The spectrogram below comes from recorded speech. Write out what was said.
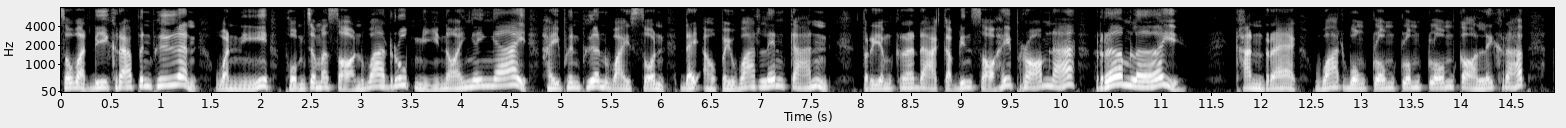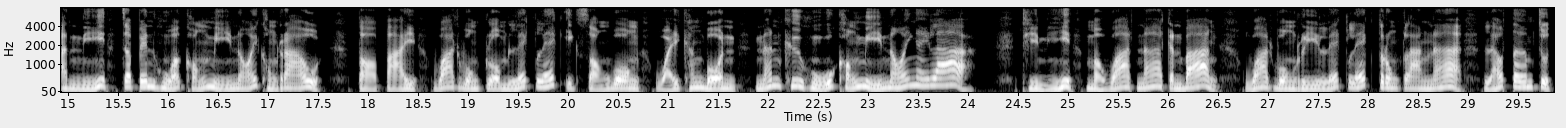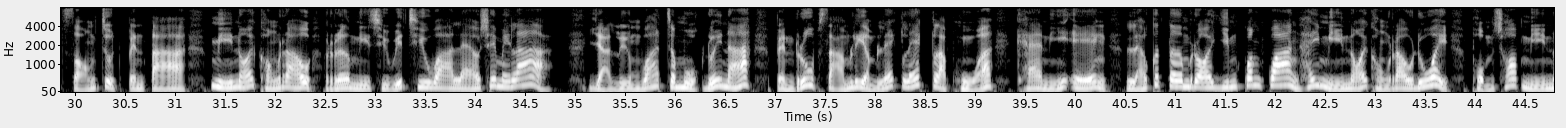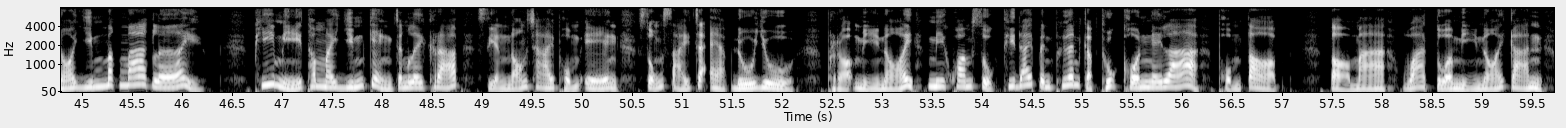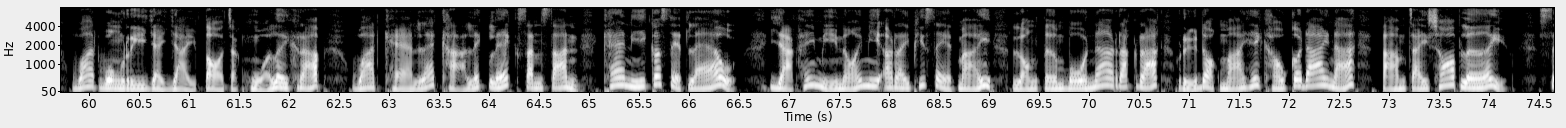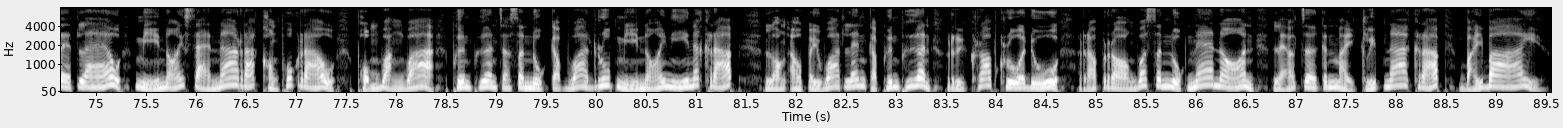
สวัสดีครับเพื่อนๆ วันนี้ผมจะมาสอนวาดรูปหมีน้อยง่าย ๆ ให้เพื่อนๆวัยซนได้เอาไปวาดเล่นกัน เตรียมกระดาษกับดินสอให้พร้อมนะ เริ่มเลย ขั้นแรกวาดวงกลมกลมๆก่อนเลยครับ อันนี้จะเป็นหัวของหมีน้อยของเรา ต่อไปวาดวงกลมเล็กๆ อีกสองวงไว้ข้างบน นั่นคือหูของหมีน้อยไงล่ะ ทีนี้มาวาดหน้ากันบ้าง วาดวงรีเล็กๆ ตรงกลางหน้า แล้วเติมจุด 2 จุดเป็นตา หมีน้อยของเราเริ่มมีชีวิตชีวาแล้วใช่ไหมล่ะ อย่าลืมวาดจมูกด้วยนะ เป็นรูปสามเหลี่ยมเล็กๆ กลับหัว แค่นี้เอง แล้วก็เติมรอยยิ้มกว้างๆ ให้หมีน้อยของเราด้วย ผมชอบหมีน้อยยิ้มมากๆเลย พี่หมีทำไมยิ้มเก่งจังเลยครับ เสียงน้องชายผมเอง สงสัยจะแอบดูอยู่ เพราะหมีน้อยมีความสุขที่ได้เป็นเพื่อนกับทุกคนไงล่ะ ผมตอบ ต่อมาวาดตัวหมีน้อยกัน วาดวงรีใหญ่ ๆ ต่อจากหัวเลยครับ วาดแขนและขาเล็กๆ สั้นๆ แค่นี้ก็เสร็จแล้ว อยากให้หมีน้อยมีอะไรพิเศษไหม ลองเติมโบน่ารักๆ หรือดอกไม้ให้เขาก็ได้นะ ตามใจชอบเลย เสร็จแล้วหมีน้อยแสนน่ารักของพวกเรา ผมหวังว่าเพื่อนๆจะสนุกกับวาดรูปหมีน้อยนี้นะครับ ลองเอาไปวาดเล่นกับเพื่อนๆ หรือครอบครัวดู รับรองว่าสนุกแน่นอน แล้วเจอกันใหม่คลิปหน้าครับบ๊ายบาย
